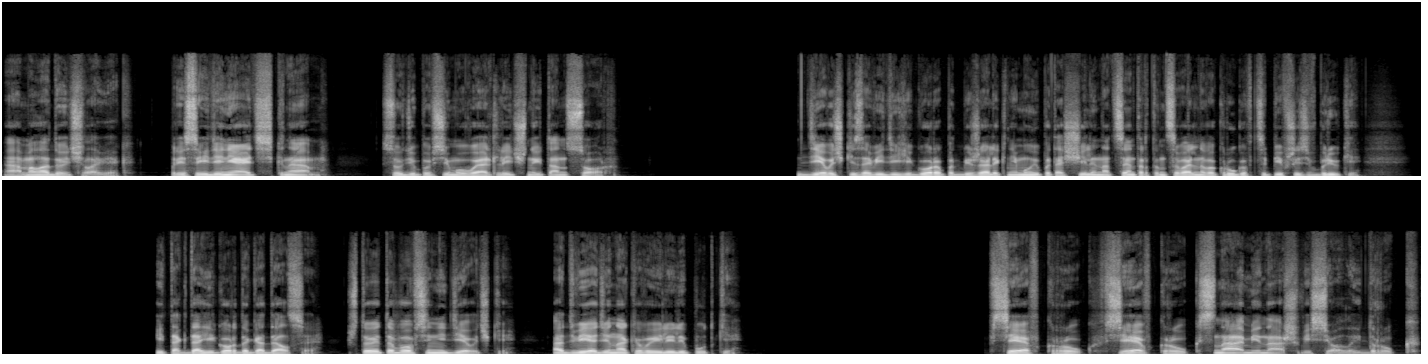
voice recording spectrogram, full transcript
а молодой человек, присоединяйтесь к нам. Судя по всему, вы отличный танцор». Девочки, завидя Егора, подбежали к нему и потащили на центр танцевального круга, вцепившись в брюки. И тогда Егор догадался, что это вовсе не девочки — а две одинаковые лилипутки. «Все в круг, все в круг, с нами наш веселый друг»,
